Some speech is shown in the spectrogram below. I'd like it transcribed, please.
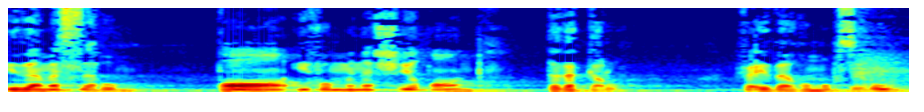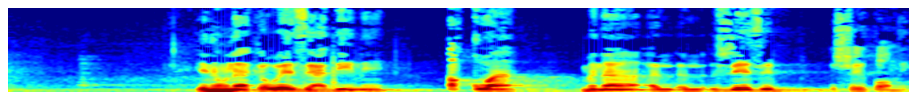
إذا مسهم طائف من الشيطان تذكروا فإذا هم مبصرون. يعني هناك وازع ديني أقوى من الجاذب الشيطاني.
